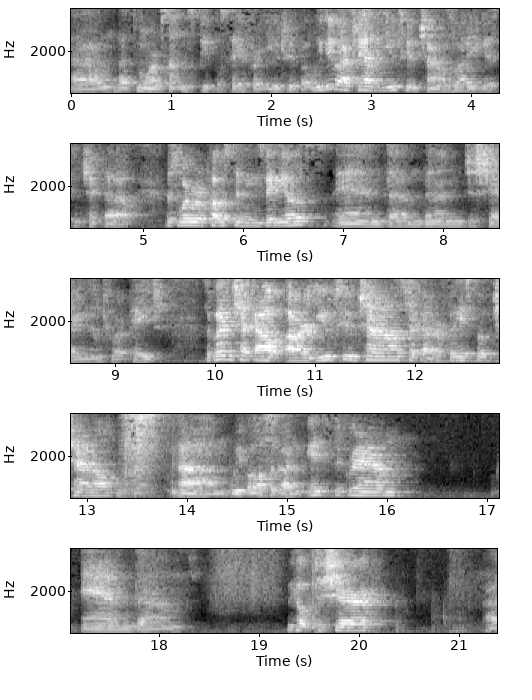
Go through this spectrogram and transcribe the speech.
Um, that's more of something people say for YouTube, but we do actually have a YouTube channel as well. You guys can check that out. That's where we're posting these videos, and um, then I'm just sharing them to our page. So go ahead and check out our YouTube channel, check out our Facebook channel. Um, we've also got an Instagram, and um, we hope to share uh,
